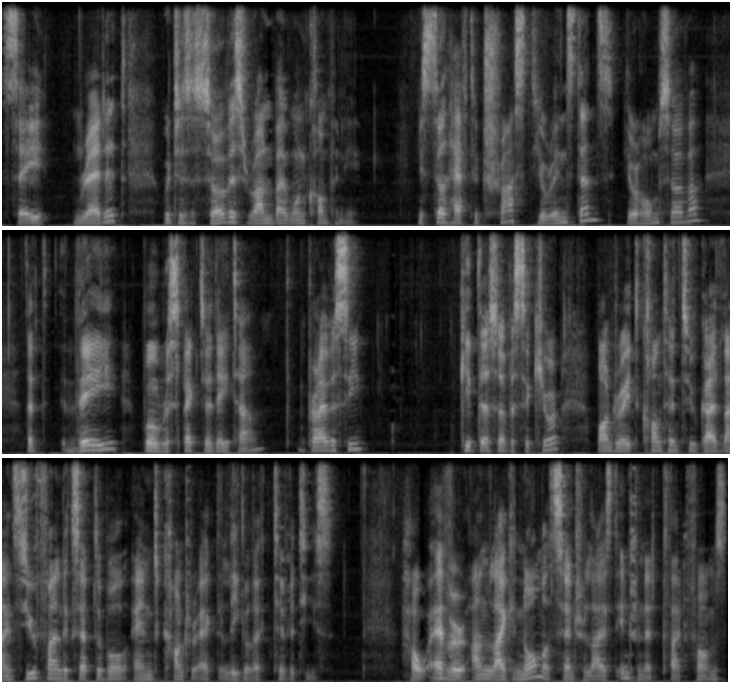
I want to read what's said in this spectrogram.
say, Reddit, which is a service run by one company. You still have to trust your instance, your home server, that they will respect your data, privacy, keep their service secure, moderate content to guidelines you find acceptable, and counteract illegal activities. However, unlike normal centralized internet platforms,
